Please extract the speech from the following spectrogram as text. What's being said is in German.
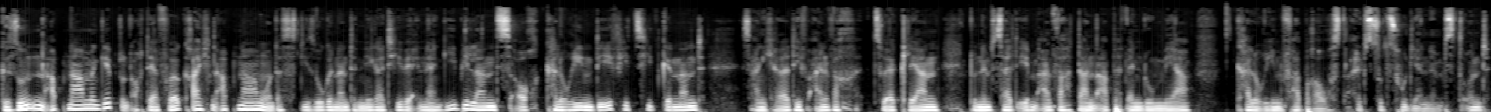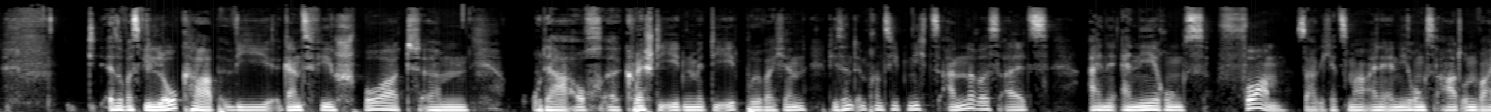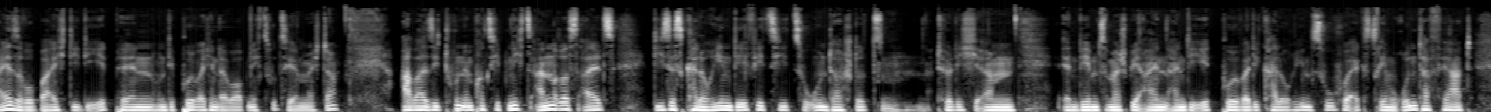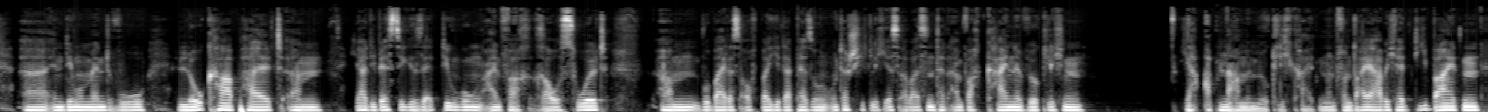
gesunden Abnahme gibt und auch der erfolgreichen Abnahme und das ist die sogenannte negative Energiebilanz, auch Kaloriendefizit genannt, ist eigentlich relativ einfach zu erklären. Du nimmst halt eben einfach dann ab, wenn du mehr Kalorien verbrauchst, als du zu dir nimmst. Und also was wie Low Carb, wie ganz viel Sport ähm, oder auch äh, Crash-Diäten mit Diätpulverchen, die sind im Prinzip nichts anderes als eine Ernährungsform, sage ich jetzt mal, eine Ernährungsart und Weise, wobei ich die Diätpillen und die Pulverchen da überhaupt nicht zuzählen möchte. Aber sie tun im Prinzip nichts anderes, als dieses Kaloriendefizit zu unterstützen. Natürlich, ähm, indem zum Beispiel ein, ein Diätpulver die Kalorienzufuhr extrem runterfährt, äh, in dem Moment, wo Low Carb halt ähm, ja die beste Gesättigung einfach rausholt. Ähm, wobei das auch bei jeder Person unterschiedlich ist, aber es sind halt einfach keine wirklichen ja, Abnahmemöglichkeiten. Und von daher habe ich halt die beiden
